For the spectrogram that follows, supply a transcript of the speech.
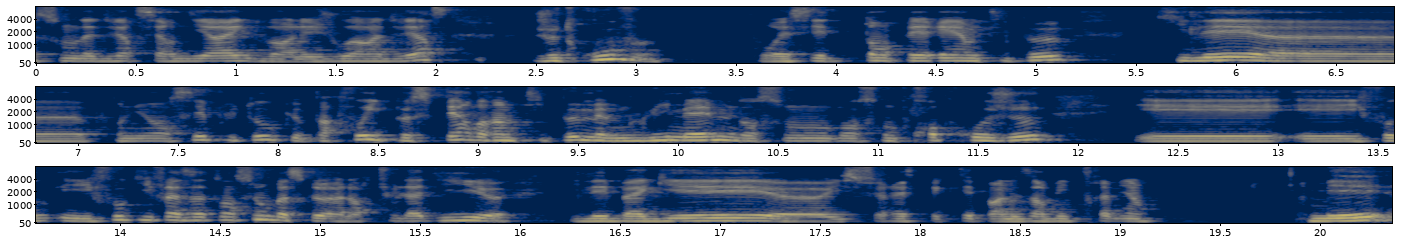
son adversaire direct, voire les joueurs adverses. Je trouve, pour essayer de tempérer un petit peu, qu'il est, euh, pour nuancer plutôt, que parfois il peut se perdre un petit peu, même lui-même, dans son, dans son propre jeu. Et, il faut, il faut qu'il fasse attention parce que, alors tu l'as dit, euh, il est bagué, euh, il se fait respecter par les arbitres très bien. Mais,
